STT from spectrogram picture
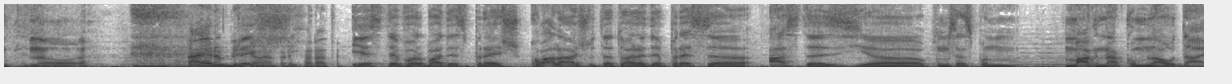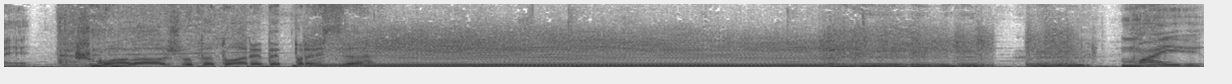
nu. Aia e rubrica Deci, mea preferată Este vorba despre școala ajutătoare de presă Astăzi, uh, cum să spun, magna cum laudae Școala ajutătoare de presă Mai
